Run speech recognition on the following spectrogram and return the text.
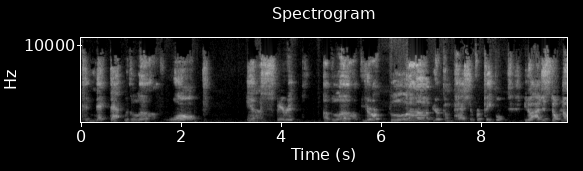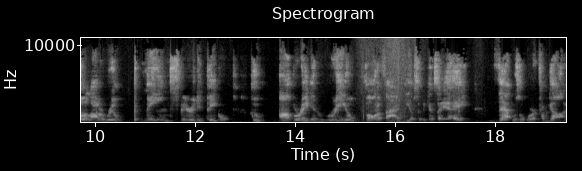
connect that with love. Walk in a spirit of love. Your love, your compassion for people. You know, I just don't know a lot of real mean spirited people who operate in real bona fide gifts that we can say, hey, that was a word from God.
